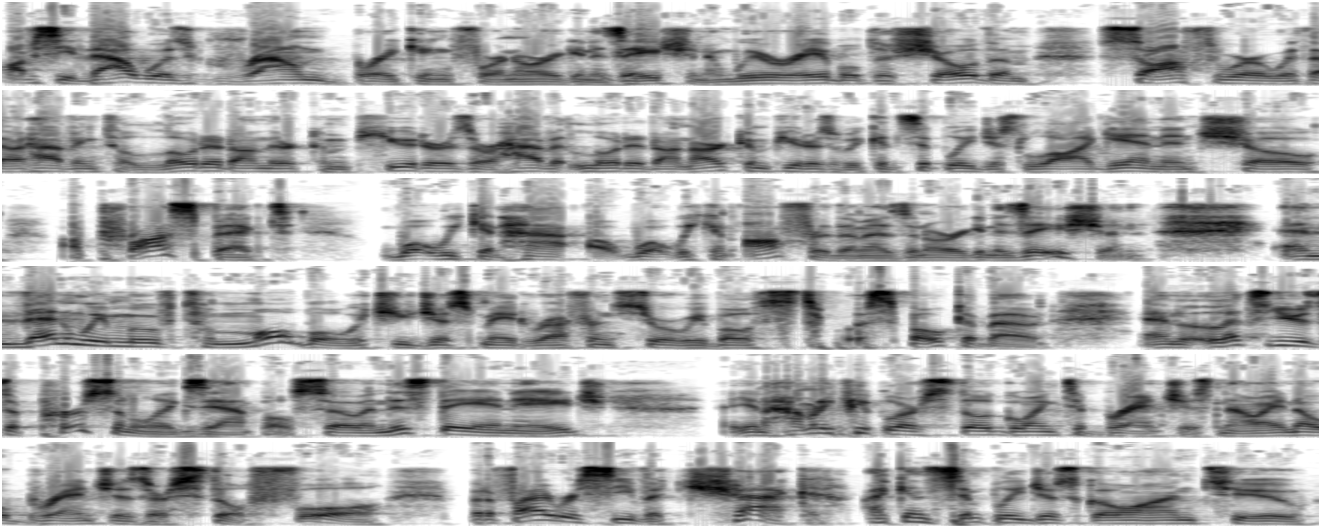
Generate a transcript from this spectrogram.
obviously, that was groundbreaking for an organization, and we were able to show them software without having to load it on their computers or have it loaded on our computers, we could simply just log in and show a prospect what we can have, what we can offer them as an organization. And then we moved to mobile, which you just made reference to, or we both spoke about. And let's use a personal example. So in this day and age, you know, how many people are still going to branches? Now I know branches are still full, but if I receive a check, I can simply just go on to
